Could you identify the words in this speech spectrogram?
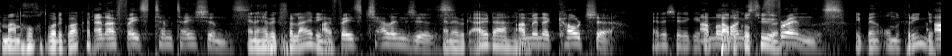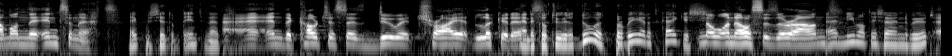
Maandagochtend word ik wakker. and I face temptations. En dan heb ik I verleidingen. face challenges. En dan heb ik uitdagingen. I'm in a culture. Hè, dan zit ik in een I'm bepaalde amongst cultuur. friends. Ik ben onder vrienden. I'm on the internet. Ik zit op het internet. A- And the culture says, do it, try it, look at En de it. cultuur zegt, doe het, probeer het, kijk eens. No one else is around. Hè, niemand is er in de buurt. Uh,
